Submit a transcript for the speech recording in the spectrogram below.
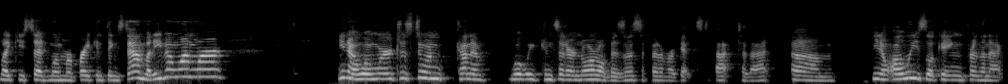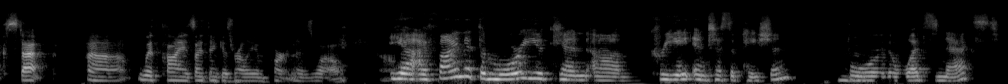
like you said when we're breaking things down but even when we're you know, when we're just doing kind of what we consider normal business, if it ever gets back to that, um, you know, always looking for the next step uh, with clients, I think is really important as well. Um, yeah, I find that the more you can um, create anticipation mm-hmm. for the what's next,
